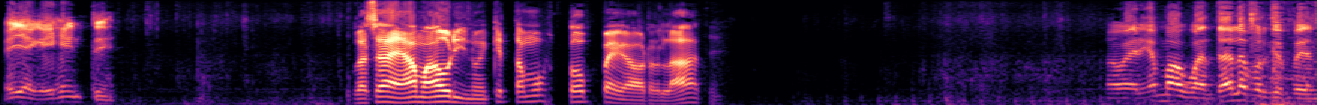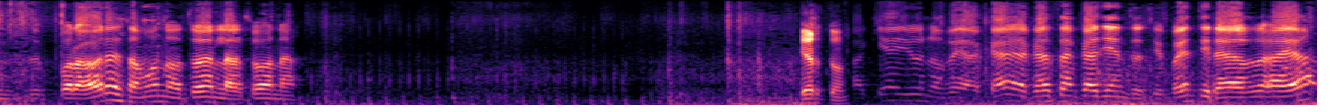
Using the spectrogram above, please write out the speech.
Ella, que hay gente. Casa se llama Mauri, no es que estamos todos pegados, relájate. No deberíamos aguantarla porque por ahora estamos nosotros en la zona. ¿Cierto? Aquí hay uno, ve, acá, acá están cayendo. Si pueden tirar allá.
